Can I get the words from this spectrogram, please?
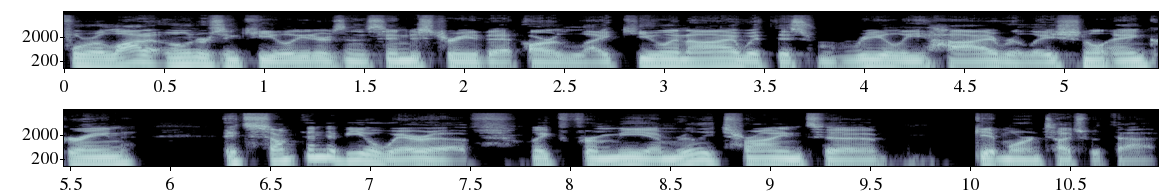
for a lot of owners and key leaders in this industry that are like you and I with this really high relational anchoring, it's something to be aware of. Like for me, I'm really trying to get more in touch with that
